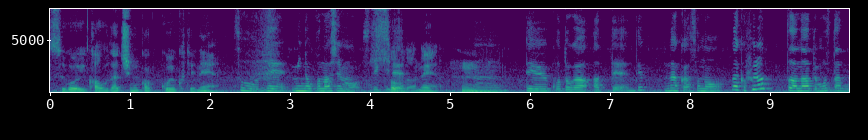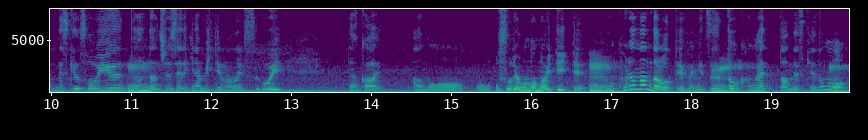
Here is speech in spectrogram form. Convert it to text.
すごい顔立ちもかっこよくてね。そう。で身のこなしも素敵で。そうだね。うん、うん、っていうことがあって。でなんかそのなんかフラットだなって思ってたんですけどそういう、うん、なんだろう中性的な美っていうものにすごいなんかあの恐れおののいていて、うん、もうこれは何だろうっていうふうにずっと考えてたんですけども、うん、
